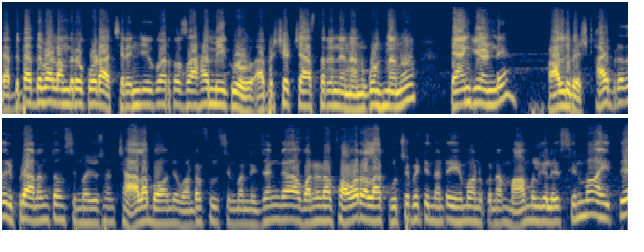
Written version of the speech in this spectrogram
పెద్ద పెద్ద వాళ్ళందరూ కూడా చిరంజీవి గారితో సహా మీకు అప్రిషియేట్ చేస్తారని నేను అనుకుంటున్నాను. థ్యాంక్ యూ అండి. All the best hi brother ఇప్పుడే అనంతం సినిమా చూసాను చాలా బాగుంది. Wonderful cinema. నిజంగా వన్ అండ్ హాఫ్ అవర్ అలా కూర్చోబెట్టిందంటే ఏమో అనుకున్నాం. మామూలుగా లేదు. సినిమా అయితే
